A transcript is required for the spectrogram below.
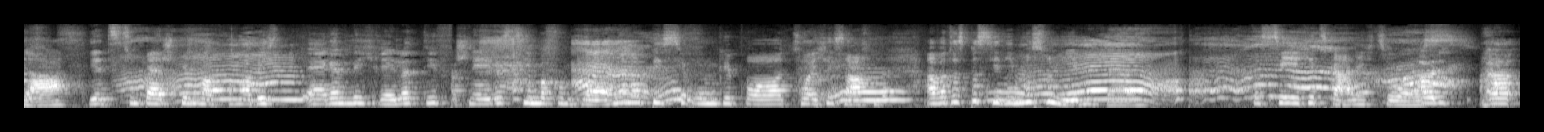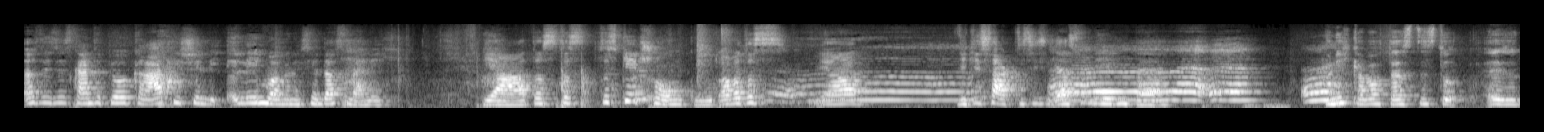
Ja, jetzt zum Beispiel habe hab ich eigentlich relativ schnell das Zimmer vom Kleinen ein bisschen umgebaut, solche Sachen. Aber das passiert immer so nebenbei. Das sehe ich jetzt gar nicht so als. Aber das, äh, also dieses ganze bürokratische Le Leben organisieren, das meine ich. ja, das, das, das geht schon gut. Aber das, ja, wie gesagt, das ist erst so nebenbei. Und ich glaube auch, dass, dass du also,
